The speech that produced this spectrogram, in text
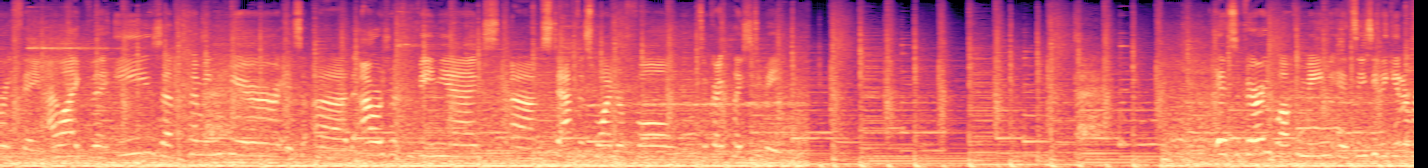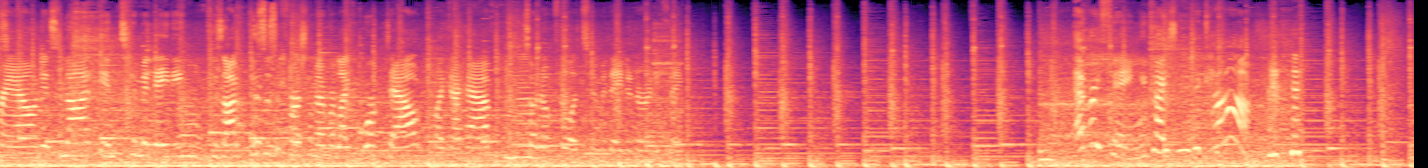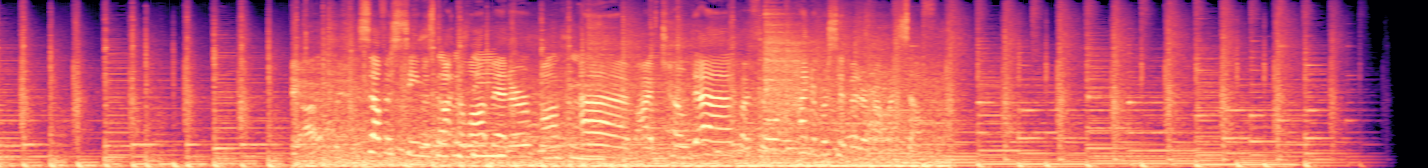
everything. I like the ease of coming here. It's uh, the hours are convenient. Um, staff is wonderful. It's a great place to be. It's very welcoming. It's easy to get around. It's not intimidating because I this is the first time I've ever like worked out like I have, mm -hmm. so I don't feel intimidated or anything. Everything. You guys need to come. Self-esteem has gotten a lot better. Awesome. Um, I've toned up. I feel 100% better about myself.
